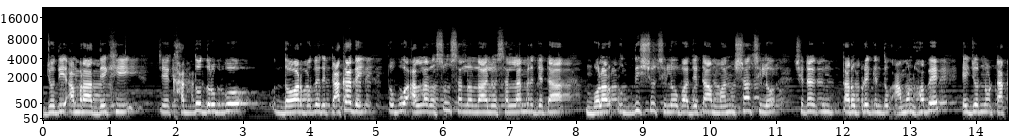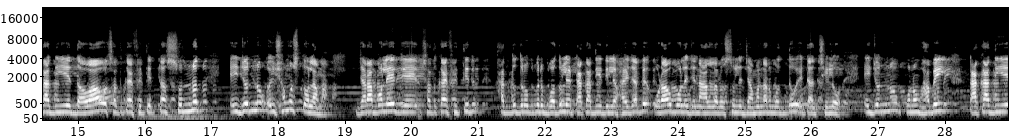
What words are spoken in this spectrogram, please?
যদি আমরা দেখি যে খাদ্যদ্রব্য দেওয়ার বদলে যদি টাকা দেই তবুও আল্লাহ রসুল সাল্লাহ আলু সাল্লামের যেটা বলার উদ্দেশ্য ছিল বা যেটা মানসা ছিল, সেটা তার উপরে কিন্তু আমল হবে। এই জন্য টাকা দিয়ে দেওয়াও, সদকায় ফিতিরটা সুন্নত। এই জন্য ওই সমস্ত ওলামা, যারা বলে যে সদকায় ফিতির খাদ্যদ্রব্যের বদলে টাকা দিয়ে দিলে হয়ে যাবে, ওরাও বলে যে না, আল্লাহ রসুলের জামানার মধ্যেও এটা ছিল। এই জন্য কোনোভাবেই টাকা দিয়ে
